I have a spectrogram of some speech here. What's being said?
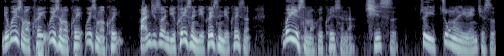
你为什么亏？为什么亏？为什么亏？反正就说你亏损，你亏损，你亏损。为什么会亏损呢？其实最重要的原因就是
